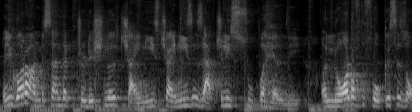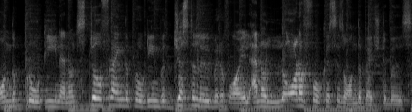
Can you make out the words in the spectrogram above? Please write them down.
Now you gotta understand that traditional Chinese Chinese is actually super healthy. A lot of the focus is on the protein and on stir frying the protein with just a little bit of oil, and a lot of focus is on the vegetables.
